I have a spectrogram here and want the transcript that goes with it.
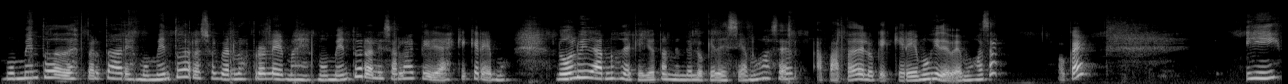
momento de despertar, es momento de resolver los problemas, es momento de realizar las actividades que queremos. No olvidarnos de aquello también de lo que deseamos hacer, aparte de lo que queremos y debemos hacer. ¿Ok? Y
